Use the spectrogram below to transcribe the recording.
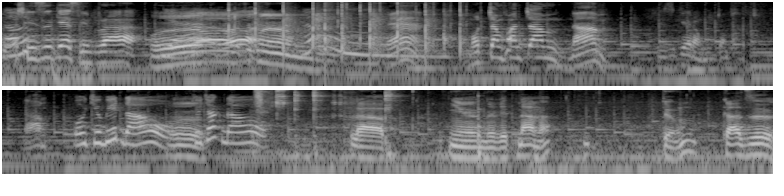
của Ừ. Shinsuke sinh ra. Wow, chúc mừng. nè một trăm phần trăm. Nam. Shinsuke là một trăm nam. Ôi chưa biết đâu, Ừ. chưa chắc đâu. Là nhiều người Việt Nam á. Tưởng Kazu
